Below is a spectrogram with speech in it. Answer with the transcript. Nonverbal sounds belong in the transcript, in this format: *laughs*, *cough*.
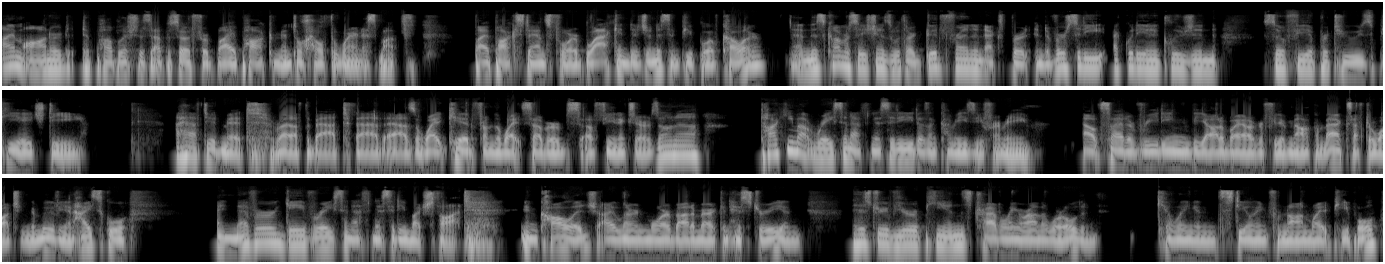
I'm honored to publish this episode for BIPOC Mental Health Awareness Month. BIPOC stands for Black, Indigenous, and People of Color. And this conversation is with our good friend and expert in diversity, equity, and inclusion, Sofia Pertuz, PhD. I have to admit right off the bat that as a white kid from the white suburbs of Phoenix, Arizona, talking about race and ethnicity doesn't come easy for me. Outside of reading the autobiography of Malcolm X after watching the movie in high school, I never gave race and ethnicity much thought. In college, I learned more about American history and the history of Europeans traveling around the world and killing and stealing from non white people.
